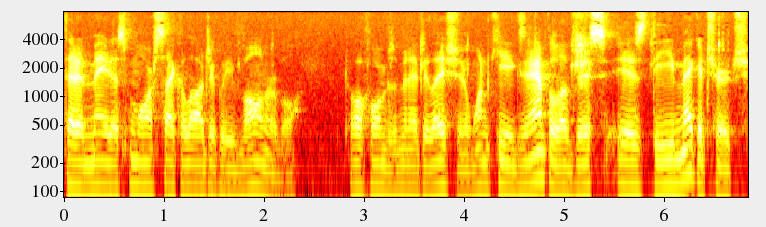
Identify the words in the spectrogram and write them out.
that it made us more psychologically vulnerable to all forms of manipulation. One key example of this is the megachurch.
